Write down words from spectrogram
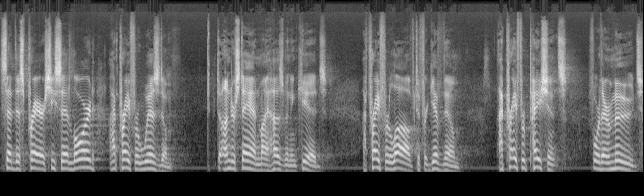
said this prayer. She said, Lord, I pray for wisdom to understand my husband and kids. I pray for love to forgive them. I pray for patience for their moods.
